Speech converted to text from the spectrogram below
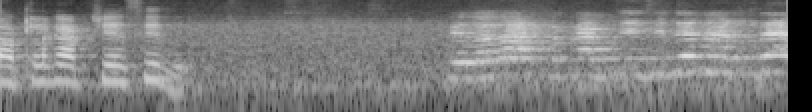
బట్టలు కట్ చేసేది. పిల్లలు అట్లా కట్ చేసేదే అడుగురా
